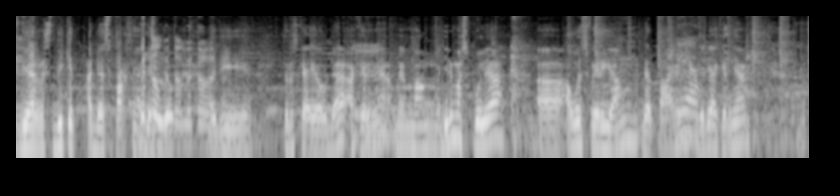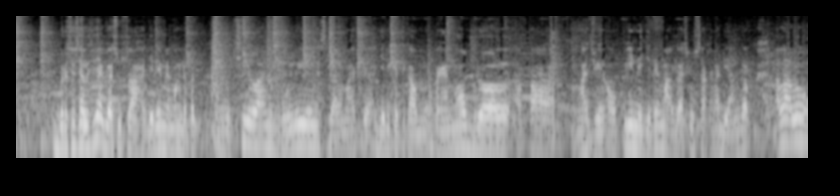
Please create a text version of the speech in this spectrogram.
biar sedikit ada sparksnya aja Betul, hidup. betul, betul, jadi terus kayak ya udah akhirnya memang jadi masuk kuliah uh, I was very young that time. Iya. jadi akhirnya bersosialisasi agak susah. Jadi memang dapat pengucilan bullying segala macam. Jadi ketika mau pengen ngobrol apa ngajuin opini jadi emang agak susah karena dianggap alah lu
